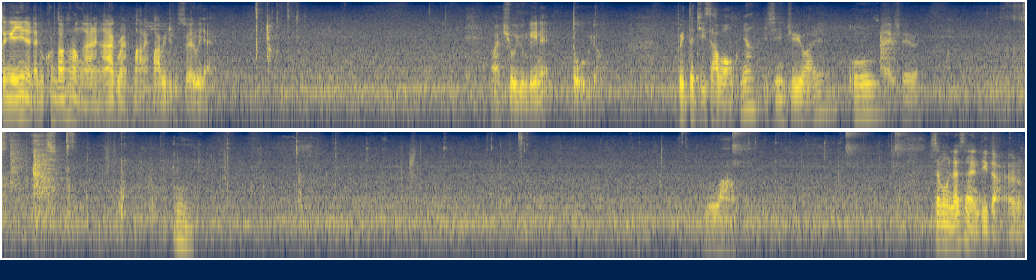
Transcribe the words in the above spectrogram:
တကယ်ရင်းနဲ့ဒါမျိုး92,500 900 gram မှာတယ်မှာပြီးဒီလိုဆွဲလို့ရတယ်အာ show you လေးနဲ့တိုးပြီးတော့ပိတ်သက်ကြီးစားပါအောင်ခင်ဗျာအရင်ကြွေးပါတယ်အိုးအဲရှယ်ရอื มဝေါဆမ်မွန်လက်ဆန်တည်တာအဲ့လို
